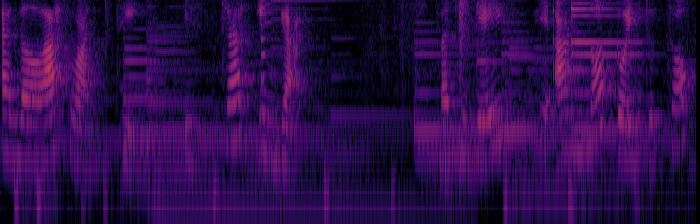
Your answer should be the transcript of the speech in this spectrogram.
and the last one, T, is trust in God. But today, we are not going to talk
